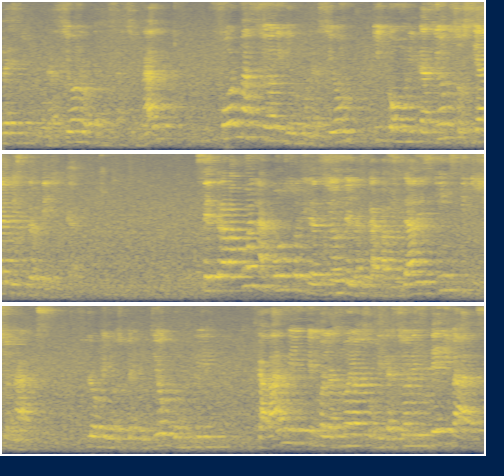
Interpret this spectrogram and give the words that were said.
reestructuración organizacional, formación y vinculación y comunicación social y estratégica se trabajó en la consolidación de las capacidades institucionales, lo que nos permitió cumplir cabalmente con las nuevas obligaciones derivadas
